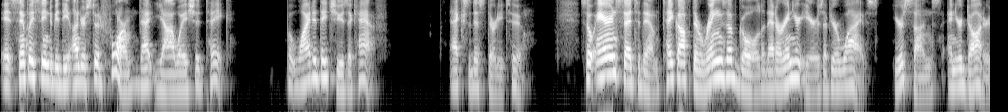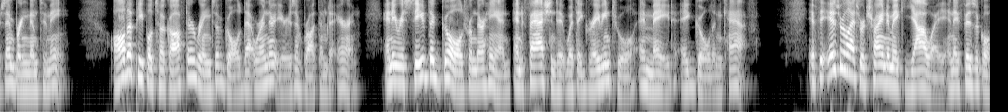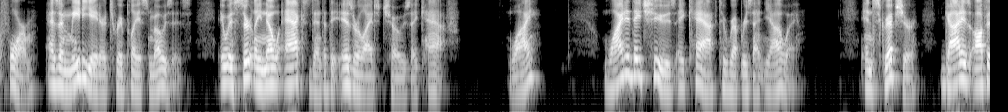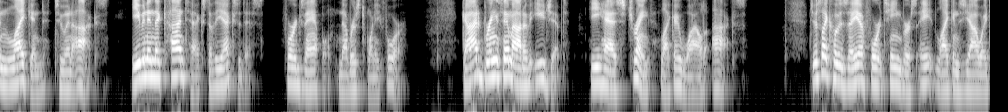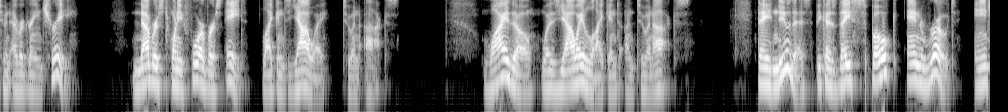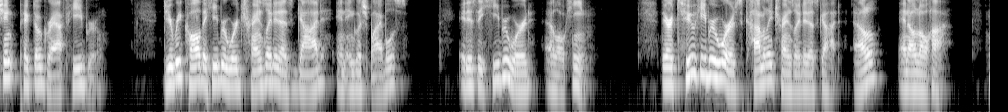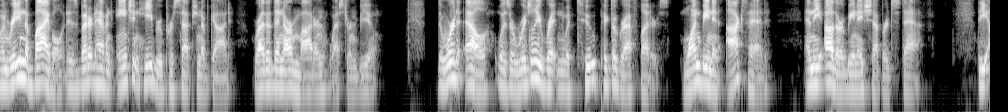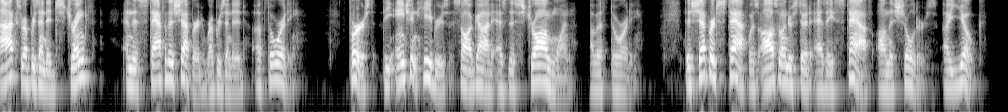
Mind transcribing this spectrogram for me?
It simply seemed to be the understood form that Yahweh should take. But why did they choose a calf? Exodus 32. So Aaron said to them, Take off the rings of gold that are in your ears of your wives, your sons, and your daughters, and bring them to me. All the people took off their rings of gold that were in their ears and brought them to Aaron. And he received the gold from their hand and fashioned it with a graving tool and made a golden calf. If the Israelites were trying to make Yahweh in a physical form as a mediator to replace Moses, it was certainly no accident that the Israelites chose a calf. Why? Why did they choose a calf to represent Yahweh? In Scripture, God is often likened to an ox, even in the context of the Exodus. For example, Numbers 24. God brings him out of Egypt. He has strength like a wild ox. Just like Hosea 14 verse 8 likens Yahweh to an evergreen tree, Numbers 24 verse 8 likens Yahweh to an ox. Why, though, was Yahweh likened unto an ox? They knew this because they spoke and wrote ancient pictograph Hebrew. Do you recall the Hebrew word translated as God in English Bibles? It is the Hebrew word Elohim. There are two Hebrew words commonly translated as God, El and Eloah. When reading the Bible, it is better to have an ancient Hebrew perception of God rather than our modern Western view. The word El was originally written with two pictograph letters, one being an ox head and the other being a shepherd's staff. The ox represented strength and the staff of the shepherd represented authority. First, the ancient Hebrews saw God as the strong one of authority. The shepherd's staff was also understood as a staff on the shoulders, a yoke.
